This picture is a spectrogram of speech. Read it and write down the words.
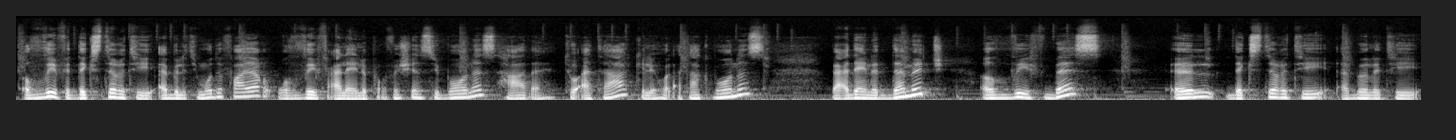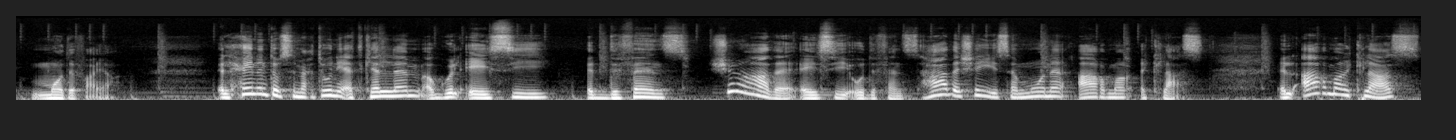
تضيف ال dexterity ability modifier وتضيف عليه ال proficiency bonus هذا to attack اللي هو ال attack bonus بعدين ال damage تضيف بس ال dexterity ability modifier الحين أنتم سمعتوني أتكلم أقول AC ال defense. شنو هذا AC و defense هذا شيء يسمونه armor class ال armor class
